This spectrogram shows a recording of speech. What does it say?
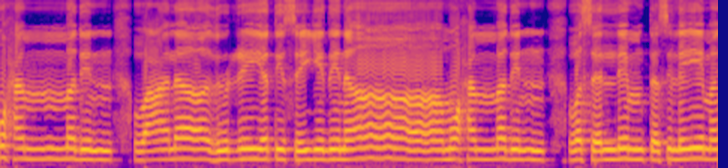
محمد وعلى ذرية سيدنا محمد. وسلم تسليما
